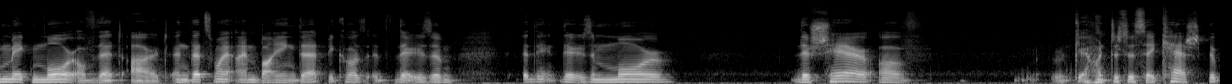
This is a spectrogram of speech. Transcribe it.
make more of that art, and that's why I'm buying that because it, there is a there is a more the share of I wanted to say cash. The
